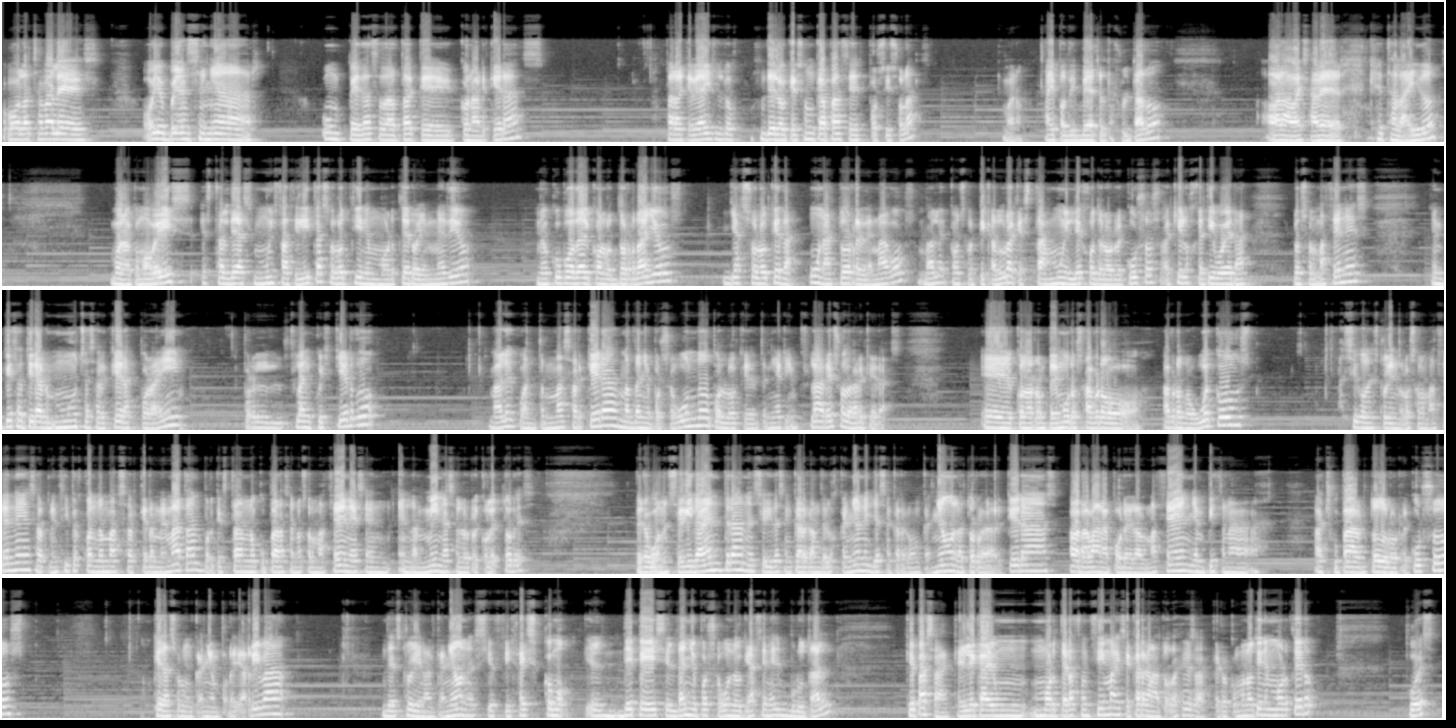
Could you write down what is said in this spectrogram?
Hola chavales, hoy os voy a enseñar un pedazo de ataque con arqueras para que veáis lo, de lo que son capaces por sí solas. Bueno, ahí podéis ver el resultado. Ahora vais a ver qué tal ha ido. Bueno, como veis, esta aldea es muy facilita, solo tiene un mortero ahí en medio. Me ocupo de él con los dos rayos. Ya solo queda una torre de magos, ¿vale? Con salpicadura que está muy lejos de los recursos. Aquí el objetivo era los almacenes. Empiezo a tirar muchas arqueras por ahí, por el flanco izquierdo. ¿Vale? Cuantas más arqueras, más daño por segundo, por lo que tenía que inflar eso de arqueras. Eh, con los rompemuros abro, abro dos huecos. Sigo destruyendo los almacenes. Al principio es cuando más arqueras me matan, porque están ocupadas en los almacenes, en, las minas, en los recolectores. Pero bueno, enseguida entran, enseguida se encargan de los cañones, ya se encarga un cañón, la torre de arqueras, ahora van a por el almacén, ya empiezan a chupar todos los recursos. Queda solo un cañón por ahí arriba. Destruyen al cañón. Si os fijáis como el DPS, el daño por segundo que hacen es brutal. ¿Qué pasa? Que ahí le cae un morterazo encima y se cargan a todas esas. Pero como no tienen mortero, pues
